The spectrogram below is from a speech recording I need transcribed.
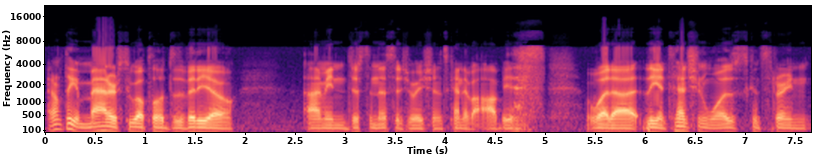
I don't think it matters who uploads the video. I mean, just in this situation, it's kind of obvious what uh, the intention was, considering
